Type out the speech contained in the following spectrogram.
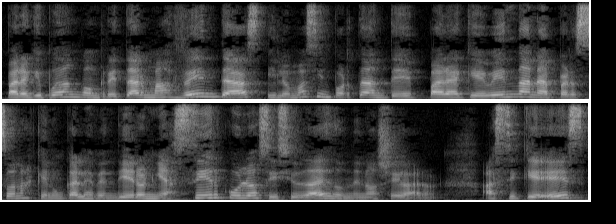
para que puedan concretar más ventas y lo más importante, para que vendan a personas que nunca les vendieron y a círculos y ciudades donde no llegaron. Así que es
